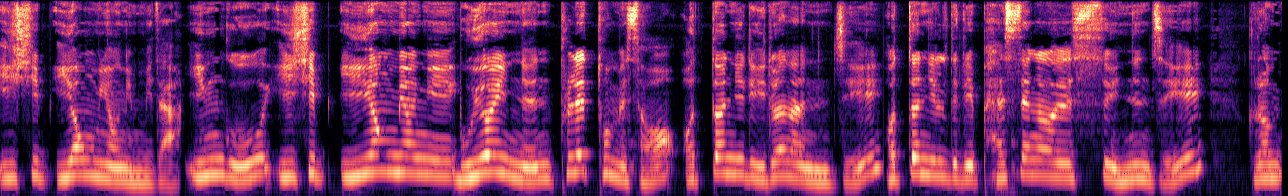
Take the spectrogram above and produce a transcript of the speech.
22억 명입니다. 인구 22억 명이 모여있는 플랫폼에서 어떤 일이 일어나는지, 어떤 일들이 발생할 수 있는지, 그럼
